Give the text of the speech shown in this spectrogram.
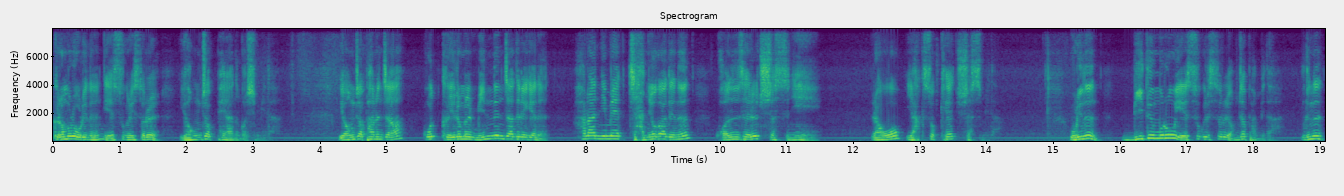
그러므로 우리는 예수 그리스도를 영접해야 하는 것입니다. 영접하는 자, 곧 그 이름을 믿는 자들에게는 하나님의 자녀가 되는 권세를 주셨으니 라고 약속해 주셨습니다. 우리는 믿음으로 예수 그리스도를 영접합니다. 우리는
